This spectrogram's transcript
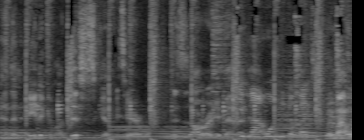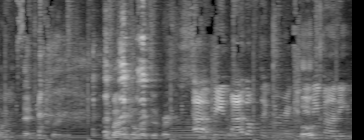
and then A to come up. This is gonna be terrible. This is already a bad You idea. might want to go back to We might want to burger back to the burgers. We might be going back to the burgers. I mean, I don't think we're making Cook, any money.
